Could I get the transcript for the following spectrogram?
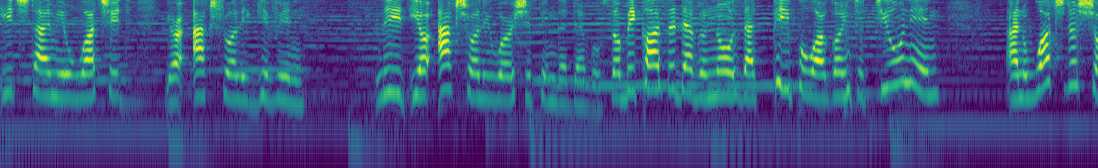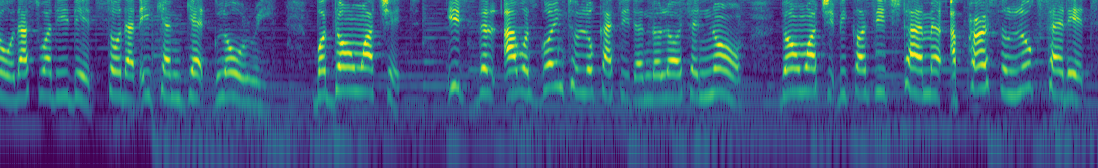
Each time you watch it, you're actually giving lead you're actually worshiping the devil. So because the devil knows that people are going to tune in and watch the show. That's what he did, so that he can get glory. But don't watch it. it the, I was going to look at it, and the Lord said, No, don't watch it because each time a, a person looks at it,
